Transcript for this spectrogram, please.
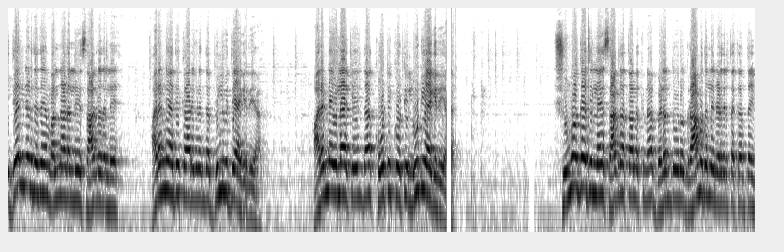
ಇದೇನು ನಡೆದಿದೆ ಮಲೆನಾಡಲ್ಲಿ, ಸಾಗರದಲ್ಲಿ? ಅರಣ್ಯ ಅಧಿಕಾರಿಗಳಿಂದ ಬಿಲ್ ವಿದ್ಯೆ ಆಗಿದೆಯಾ ಅರಣ್ಯ ಇಲಾಖೆಯಿಂದ ಕೋಟಿ ಕೋಟಿ ಲೂಟಿ ಆಗಿದೆಯಾ ಶಿವಮೊಗ್ಗ ಜಿಲ್ಲೆ ಸಾಗರ ತಾಲೂಕಿನ ಬೆಳಂದೂರು ಗ್ರಾಮದಲ್ಲಿ ನಡೆದಿರ್ತಕ್ಕಂಥ ಈ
